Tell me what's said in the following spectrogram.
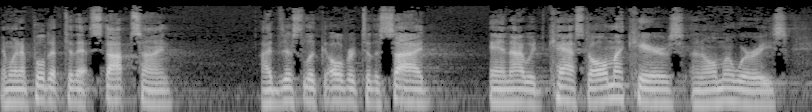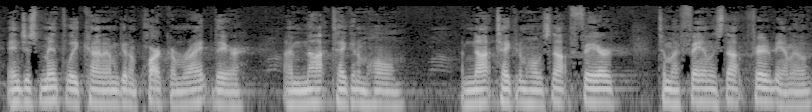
And when I pulled up to that stop sign, I'd just look over to the side and I would cast all my cares and all my worries and just mentally kind of, I'm going to park them right there. I'm not taking them home. I'm not taking them home. It's not fair to my family. It's not fair to me. I'm, gonna,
